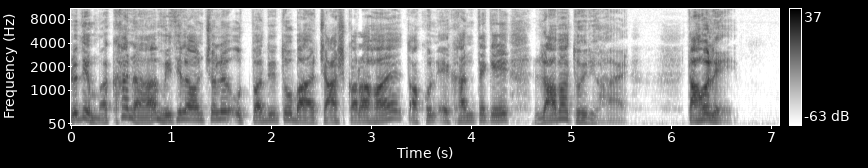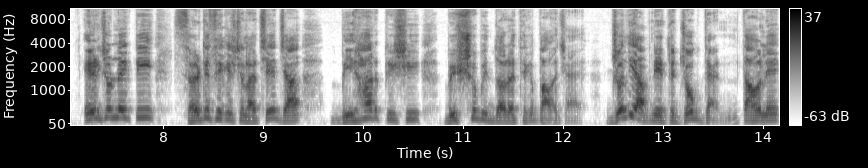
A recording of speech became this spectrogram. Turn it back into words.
যদি মাখানা মিথিলা অঞ্চলে উৎপাদিত বা চাষ করা হয়, তখন এখান থেকে লাভা তৈরি হয়। তাহলে এর জন্য একটি সার্টিফিকেশন আছে যা বিহার কৃষি বিশ্ববিদ্যালয় থেকে পাওয়া যায়। যদি আপনি এতে যোগ দেন, তাহলে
